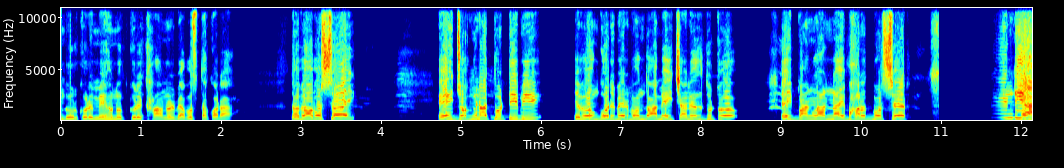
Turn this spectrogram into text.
সুন্দর করে মেহনত করে খাওয়ানোর ব্যবস্থা করা। তবে অবশ্যই এই জগন্নাথপুর টিভি এবং গরিবের বন্ধু, আমি এই চ্যানেল দুটো, এই বাংলার নাই ভারতবর্ষের। ইন্ডিয়া,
